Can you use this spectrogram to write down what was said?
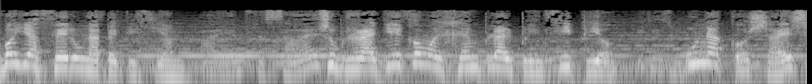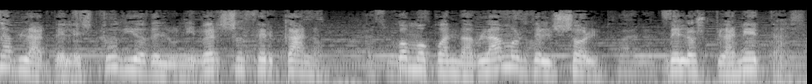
Voy a hacer una petición. Subrayé como ejemplo al principio, una cosa es hablar del estudio del universo cercano, como cuando hablamos del Sol, de los planetas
